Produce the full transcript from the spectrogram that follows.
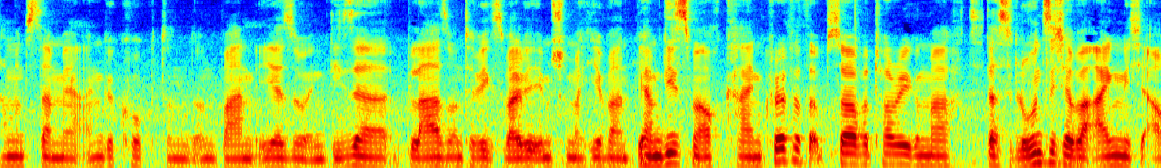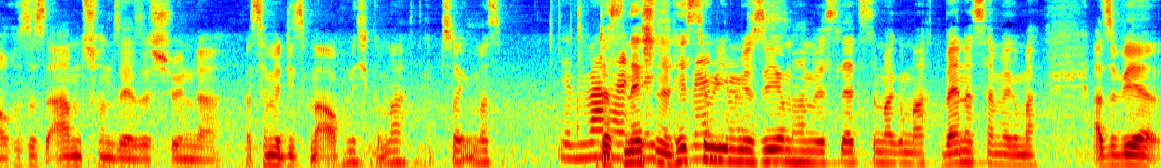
haben uns da mehr angeguckt und, und waren eher so in dieser Blase unterwegs, weil wir eben schon mal hier waren. Wir haben dieses Mal auch kein Griffith Observatory gemacht. Das lohnt sich aber eigentlich auch. Es ist abends schon sehr, sehr schön da. Was haben wir diesmal auch nicht gemacht? Gibt es noch irgendwas? Ja, das halt National History Venice. Museum haben wir das letzte Mal gemacht, Venice haben wir gemacht. Also wir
